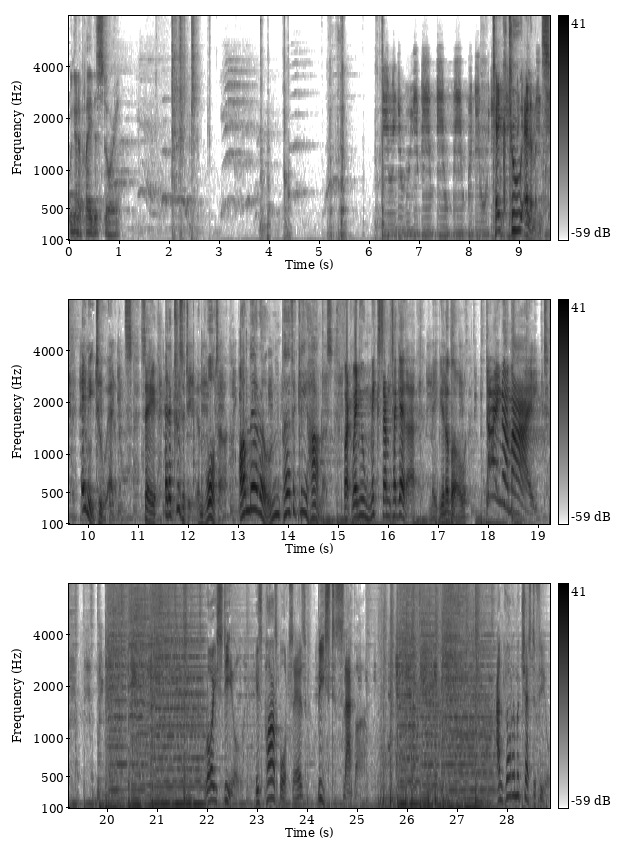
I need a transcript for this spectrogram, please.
We're going to play this story. Take two elements, any two elements, say electricity and water, on their own perfectly harmless. But when you mix them together, maybe in a bowl, dynamite! Roy Steele. His passport says Beast Slapper. And Lorimer Chesterfield.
